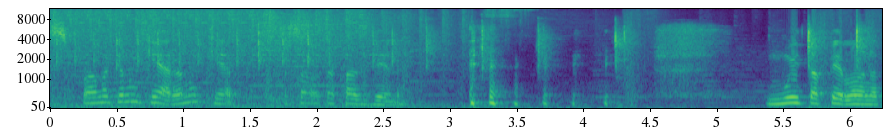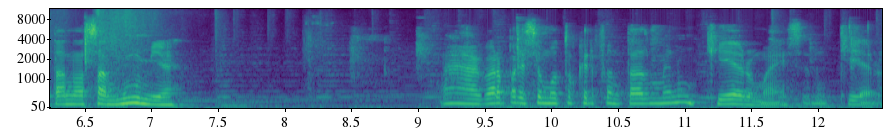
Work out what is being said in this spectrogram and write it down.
Spama que eu não quero, eu não quero. Essa outra dele. Muito apelona, tá? Nossa múmia. Ah, agora apareceu o motoqueiro fantasma, mas não quero mais, eu não quero.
